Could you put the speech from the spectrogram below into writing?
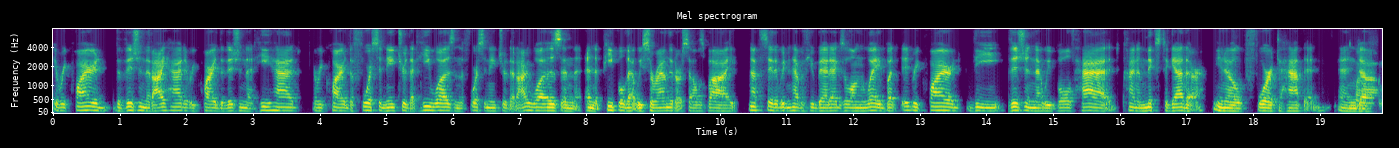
It required the vision that i had. It required the vision that he had it required the force of nature that he was and the force of nature that I was and the, and the people that we surrounded ourselves by. Not to say that we didn't have a few bad eggs along the way, but it required the vision that we both had kind of mixed together, you know, for it to happen. And wow. uh,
